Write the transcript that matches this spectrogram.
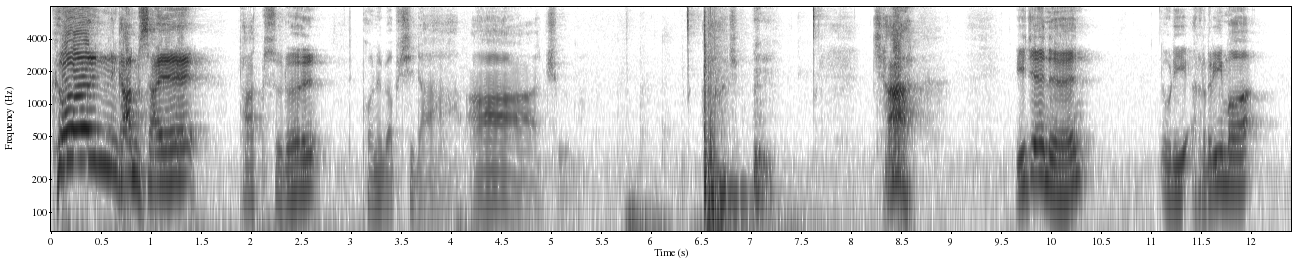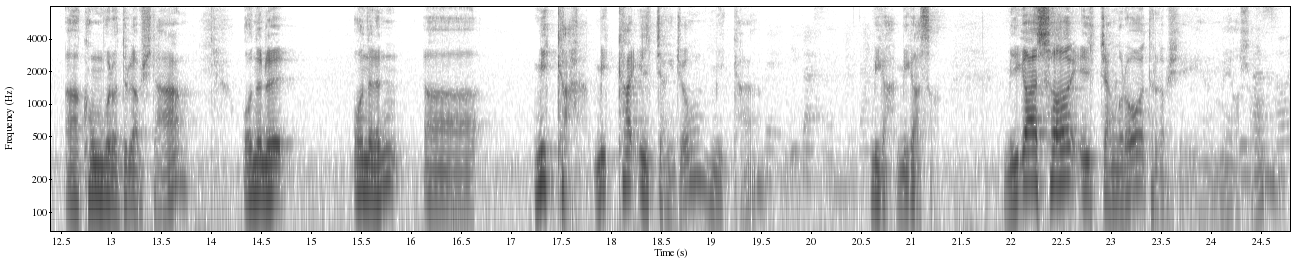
큰 감사의 박수를 보내봅시다 아주 아주 자 이제는 우리 리머 어, 공부로 들어갑시다. 오늘은 오늘은 어, 미카 미카 1장이죠. 미카 네, 미가서입니다. 미가 미가서 미가서 1장으로 들어갑시다. 미가서 미가서 1장입니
